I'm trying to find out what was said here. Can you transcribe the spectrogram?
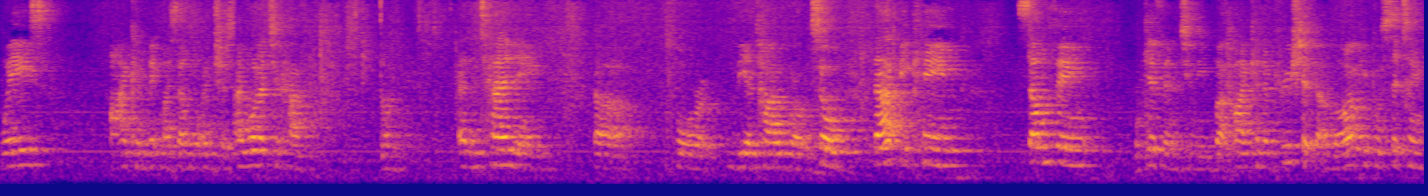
ways I can make myself more interesting. I wanted to have um, an intending uh, for the entire world. So that became something given to me, but I can appreciate that a lot of people sitting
